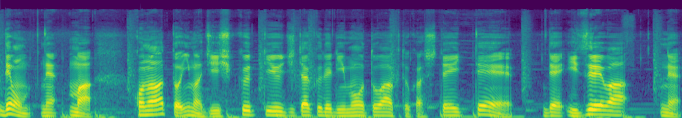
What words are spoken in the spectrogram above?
でもねまあこのあと今自粛っていう自宅でリモートワークとかしていてでいずれはね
